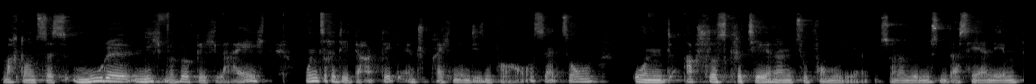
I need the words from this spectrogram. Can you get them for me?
macht uns das Moodle nicht wirklich leicht, unsere Didaktik entsprechend in diesen Voraussetzungen und Abschlusskriterien zu formulieren, sondern wir müssen das hernehmen,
